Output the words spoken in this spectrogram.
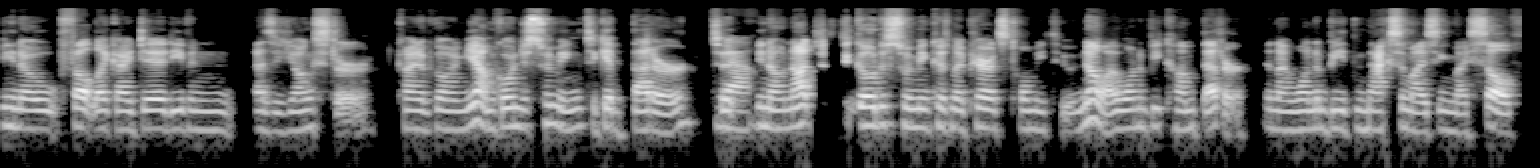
you know, felt like I did even as a youngster kind of going, yeah, I'm going to swimming to get better, to, yeah. you know, not just to go to swimming because my parents told me to. No, I want to become better and I want to be maximizing myself.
